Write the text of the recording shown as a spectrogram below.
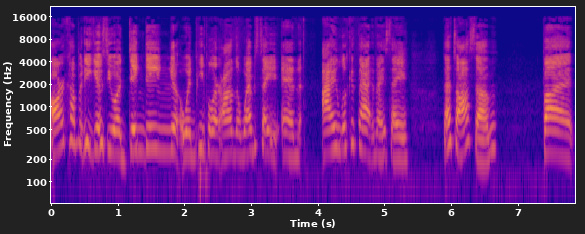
Our company gives you a ding ding when people are on the website, and I look at that and I say, that's awesome. But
